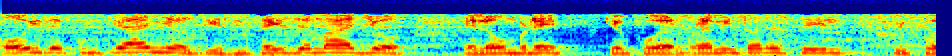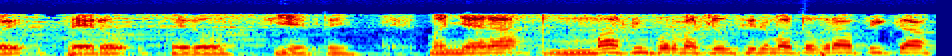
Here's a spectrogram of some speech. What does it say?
hoy de cumpleaños, 16 de mayo, el hombre que fue Remington Steel y fue 007. Mañana más información cinematográfica,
